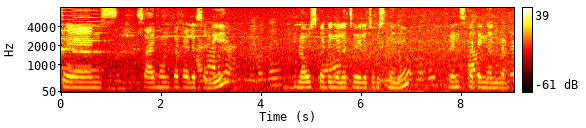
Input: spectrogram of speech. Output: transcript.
friends Sai Mounika tailors అండి. బ్లౌజ్ కటింగ్ ఎలా చేయాలో చూపిస్తున్నాను. ఫ్రెండ్స్ కటింగ్ అనమాట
